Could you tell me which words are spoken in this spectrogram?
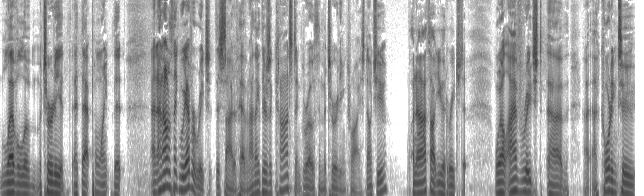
level of maturity at, at that point that and I don't think we ever reach it this side of heaven. I think there's a constant growth in maturity in Christ, don't you? Well, no, I thought you had reached it. Well, I've reached, uh, according to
